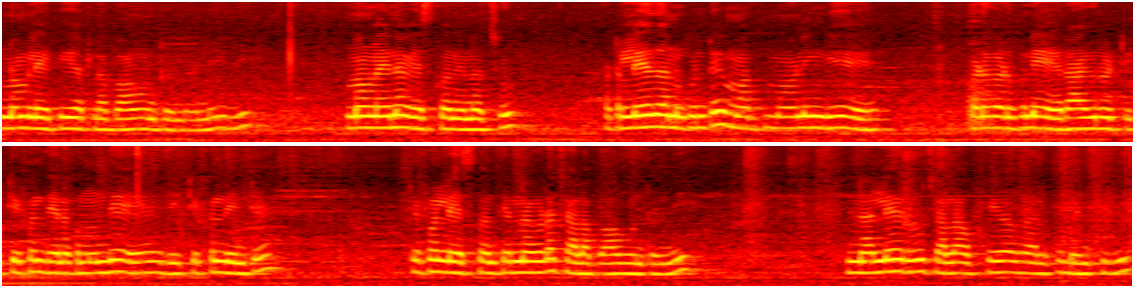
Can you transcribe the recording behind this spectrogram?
అన్నంలోకి అట్లా బాగుంటుందండి ఇది. అన్నంలో అయినా వేసుకొని తినచ్చు. అట్లా లేదనుకుంటే మా- మార్నింగే కడుగడుపునే రాగి రొట్టి టిఫిన్ తినకముందే ఇది టిఫిన్ తింటే టిఫిన్లు వేసుకొని తిన్నా కూడా చాలా బాగుంటుంది. నల్లేరు చాలా ఉపయోగాలకు మంచిది.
